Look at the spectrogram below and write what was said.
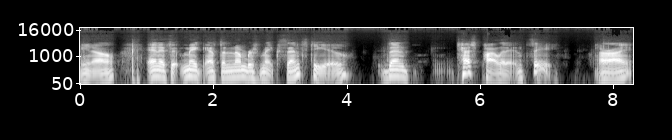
You know? And if it make if the numbers make sense to you, then test pilot it and see. All right?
